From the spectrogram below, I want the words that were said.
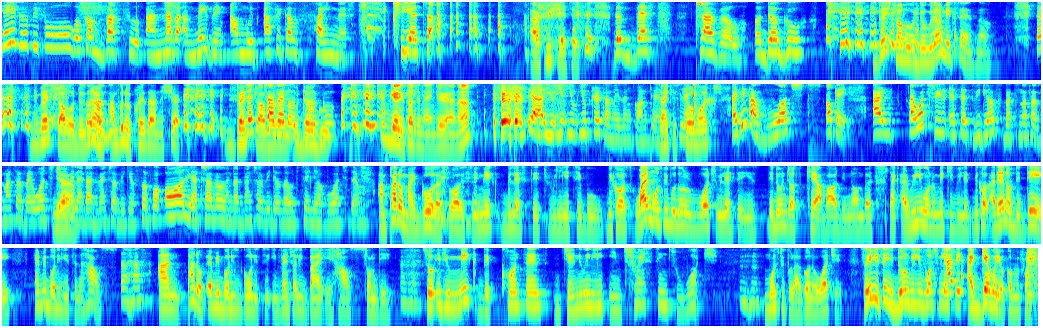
Hey good people, welcome back to another amazing I'm with Africa's finest creator. I appreciate it. the best travel Odogwu. best travel Odogwu, that makes sense now. the best travel Odogwu. No, I'm, I'm, going to create that on the shirt. Best, best travel, travel Odogwu. Odogwu. this girl is such a Nigerian, huh? yeah, you, you, you create amazing content. Thank you like, so much. I think I've watched, okay, I, I watch real estate videos, but not as much as I watch yeah. travel and adventure videos. So for all your travel and adventure videos, I would tell you I've watched them. And part of my goal as well is to make real estate relatable because why most people don't watch real estate is they don't just care about the numbers. Like I really want to make it relatable because at the end of the day, everybody lives in a house. Uh -huh. And part of everybody's goal is to eventually buy a house someday. Uh -huh. So if you make the content genuinely interesting to watch, mm -hmm. most people are going to watch it. So if you say you don't really watch real estate, I, I get where you're coming from.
